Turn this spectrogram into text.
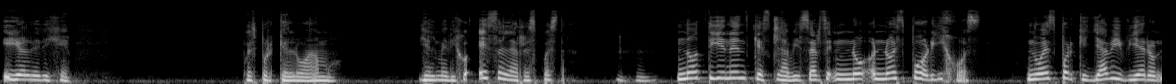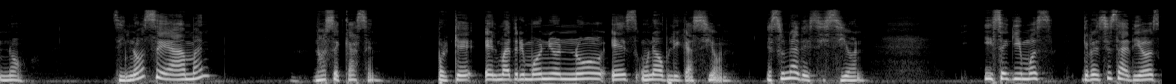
Y yo le dije, pues porque lo amo. Y él me dijo, esa es la respuesta. No tienen que esclavizarse, no, no es por hijos, no es porque ya vivieron, no. Si no se aman, no se casen, porque el matrimonio no es una obligación, es una decisión. Y seguimos, gracias a Dios,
